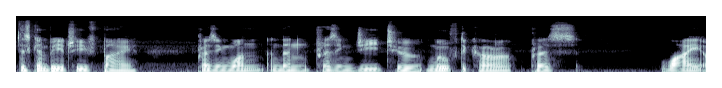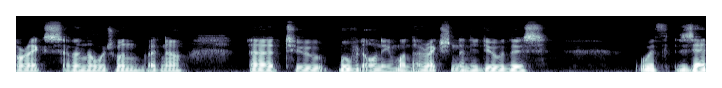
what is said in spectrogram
This can be achieved by pressing 1 and then pressing G to move the car, press Y or X, I don't know which one right now, uh, to move it only in one direction. Then you do this with Z,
